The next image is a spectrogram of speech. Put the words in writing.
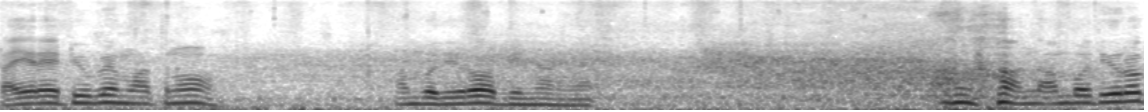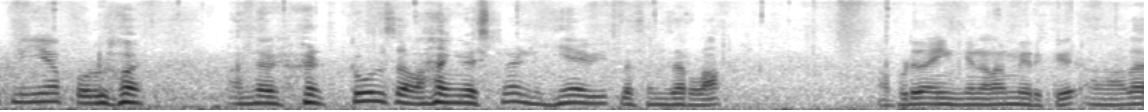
டயரே டியூபே மாற்றணும் ஐம்பது யூரோ அப்படின்னானுங்க. அந்த ஐம்பது யூரோக்கு நீயே பொருள் அந்த டூல்ஸை வாங்கி வச்சுன்னா நீயே வீட்டில் செஞ்சிடலாம். அப்படி தான் இங்கே நிலமை இருக்குது அதனால்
